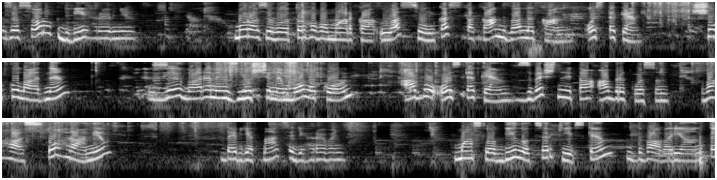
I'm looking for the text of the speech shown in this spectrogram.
за 42 гривні. Морозиво торгова марка Ласунка, стакан великан. Ось таке шоколадне з вареним згущеним молоком. Або ось таке з вишнею та абрикосом. Вага 100 грамів 19 гривень. Масло білоцерківське, два варіанти.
